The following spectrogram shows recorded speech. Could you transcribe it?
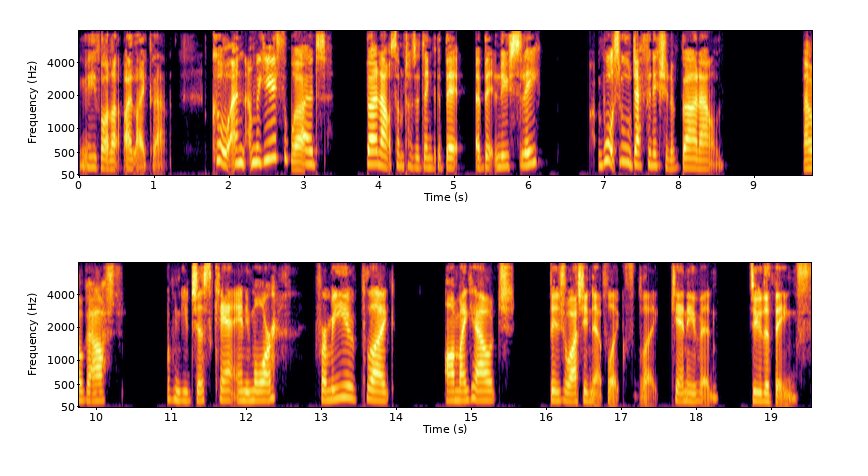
move on. I like that. Cool. And, and we use the word burnout sometimes I think a bit a bit loosely. What's your definition of burnout? Oh gosh. You just can't anymore. For me it's like on my couch, binge watching Netflix. Like can't even do the things.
